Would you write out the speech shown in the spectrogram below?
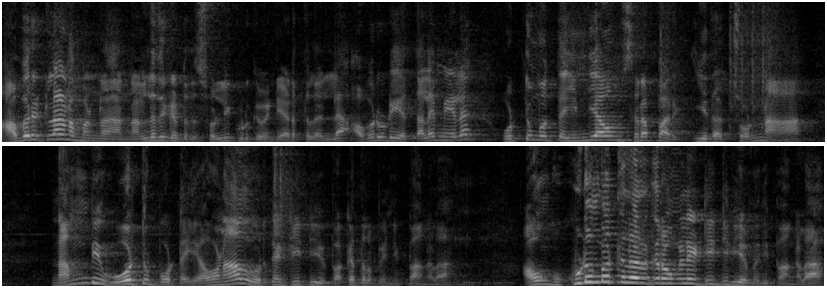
அவருக்கெல்லாம் நம்ம நல்லது கெட்டது சொல்லி கொடுக்க வேண்டிய இடத்துல இல்லை. அவருடைய தலைமையில ஒட்டுமொத்த இந்தியாவும் சிறப்பா இருக்கு இதை சொன்னா நம்பி ஓட்டு போட்ட எவனாவது ஒருத்தன் டிடிவி பக்கத்துல போய் நிப்பாங்களா? அவங்க குடும்பத்துல இருக்கிறவங்களே டிடிவியை மதிப்பாங்களா?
